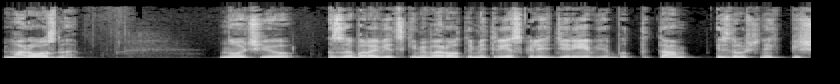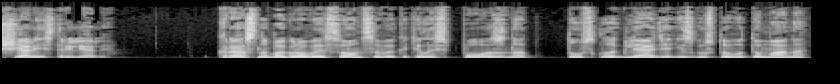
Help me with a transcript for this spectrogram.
Морозно. Ночью за Боровицкими воротами трескались деревья, будто там из ручных пищалей стреляли. Красно-багровое солнце выкатилось поздно, тускло глядя из густого тумана.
